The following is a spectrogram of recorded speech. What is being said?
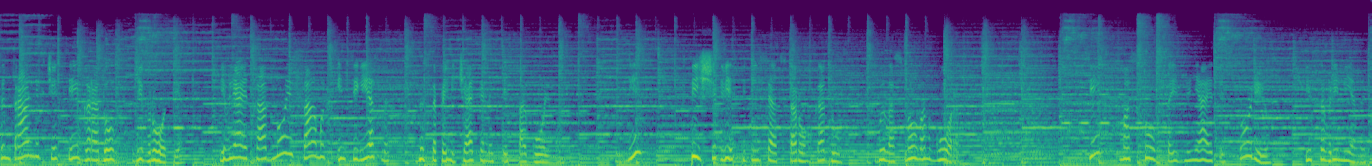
центральных частей городов в Европе, является одной из самых интересных достопримечательностей Стокгольма. Здесь 1252 году был основан город. Семь мостов соединяет историю и современность,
